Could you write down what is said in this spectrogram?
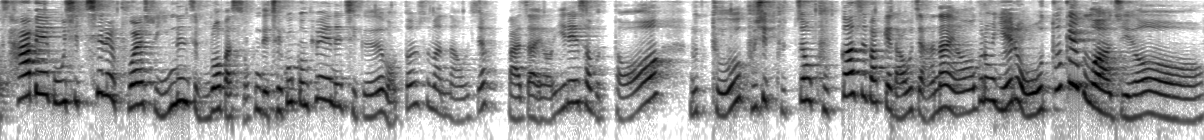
457을 구할 수 있는지 물어봤어. 근데 제곱근표에는 지금 어떤 수만 나오죠? 맞아요. 1에서부터 루트 99.9까지밖에 나오지 않아요. 그럼 얘를 어떻게 구하지요?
